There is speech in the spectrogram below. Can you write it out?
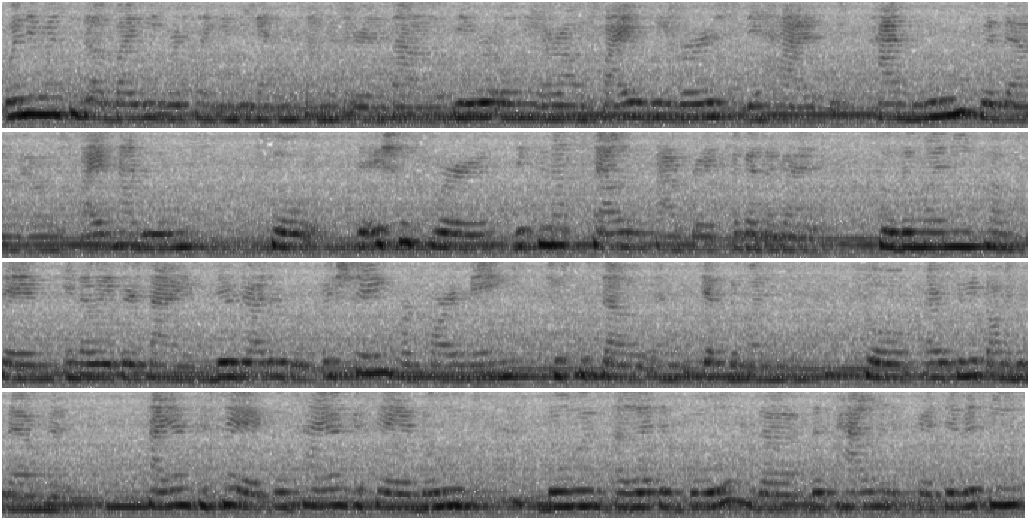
When I went to the Abay Weavers na Gintingan in Misamis Oriental, they were only around five weavers. They had hand looms with them, around five hand looms. So the issues were they could not sell the fabric agad-agad. So the money comes in in a later time. They'd rather go fishing or farming just to sell and get the money. So I was really talking to them that sayang kasi, kung sayang kasi, don't, don't uh, let it go. The, the talent, the creativity,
